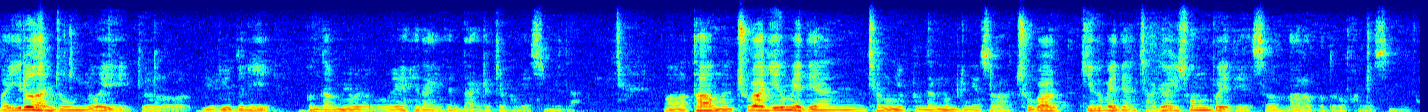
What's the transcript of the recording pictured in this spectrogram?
이러한 종류의 그 유류들이 분담료에 해당이 된다 이렇게 보겠습니다. 어, 다음은 추가기금에 대한 청구및 분담금 중에서 추가기금에 대한 자료의 송부에 대해서 알아보도록 하겠습니다.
